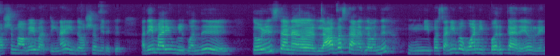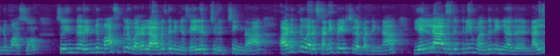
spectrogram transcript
வருஷமாகவே பார்த்தீங்கன்னா இந்த வருஷம் இருக்குது அதே மாதிரி உங்களுக்கு வந்து தொழில் ஸ்தான லாபஸ்தானத்தில் வந்து இப்போ சனி பகவான் இப்போ இருக்காரு ஒரு ரெண்டு மாதம் ஸோ இந்த ரெண்டு மாதத்தில் வர லாபத்தை நீங்கள் சேகரித்து வச்சிங்கன்னா அடுத்து வர சனி பயிற்சியில் பார்த்தீங்கன்னா எல்லா விதத்துலேயும் வந்து நீங்கள் அதை நல்ல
